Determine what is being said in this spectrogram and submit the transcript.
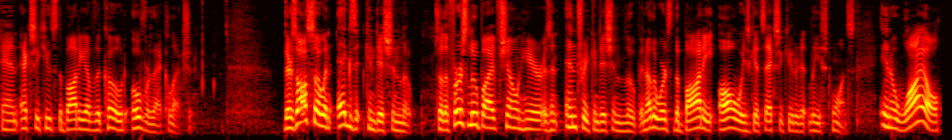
and executes the body of the code over that collection. There's also an exit condition loop. So the first loop I've shown here is an entry condition loop. In other words, the body always gets executed at least once. In a while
